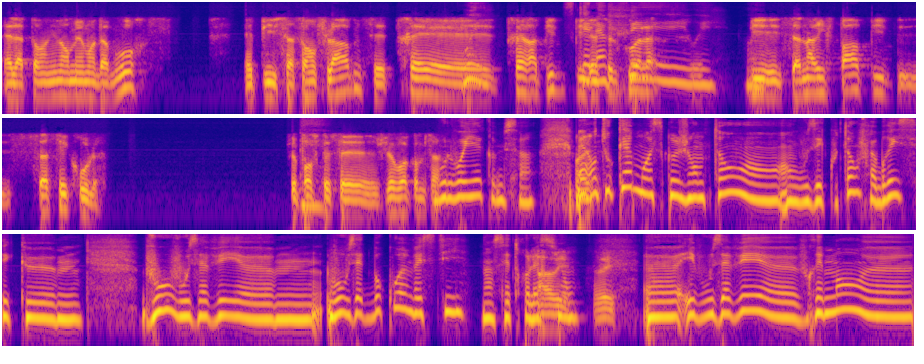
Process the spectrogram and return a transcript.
elle attend énormément d'amour. Et puis ça s'enflamme, c'est très Oui. très rapide. Ce Puis d'un seul fait, coup, elle a- oui. oui. puis ça n'arrive pas, puis ça s'écroule. Je pense que c'est, je le vois comme ça. Vous le voyez comme ça. Mais Ouais. en tout cas, moi, ce que j'entends en, en vous écoutant, Fabrice, c'est que hum, vous, vous avez, euh, vous vous êtes beaucoup investi dans cette Ah oui, relation, oui. Euh, et vous avez euh, vraiment euh,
